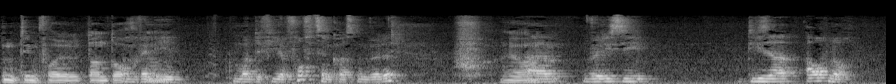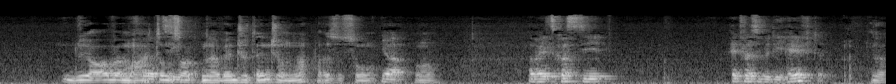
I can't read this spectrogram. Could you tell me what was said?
In dem Fall dann doch. Und wenn ja. die Monte 415 kosten würde, ja. ähm, würde ich sie dieser auch noch, ja, wenn man halt dann sagt, na, wenn schon, denn schon, ne? Also so. ja, Ja. aber jetzt kostet die etwas über die Hälfte. ja.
